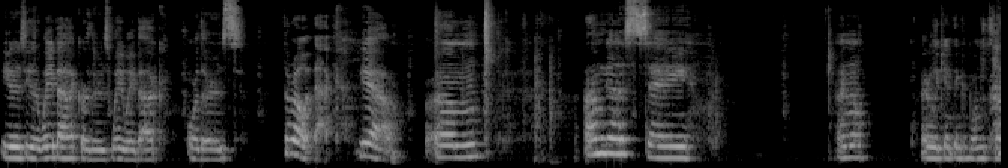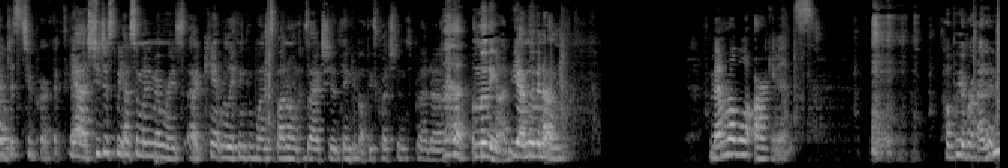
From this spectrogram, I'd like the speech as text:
there's either way back or there's way, way back or there's, Throw it back. yeah. Um, I'm gonna say, I don't know. I really can't think of one. so- I'm just too perfect. yeah, she just, we have so many memories. I can't really think of one spot on because I actually didn't think about these questions. But, uh, Moving on. yeah, moving on. Memorable arguments. Have we ever had any?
